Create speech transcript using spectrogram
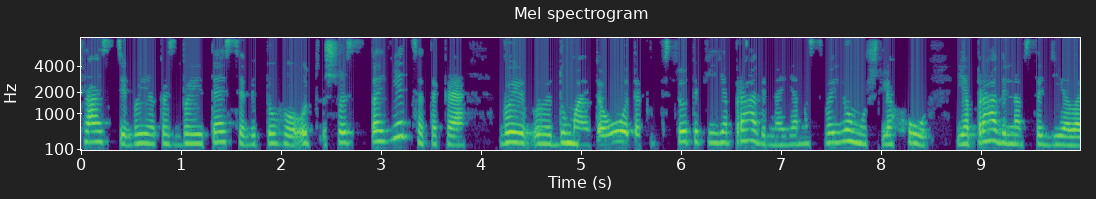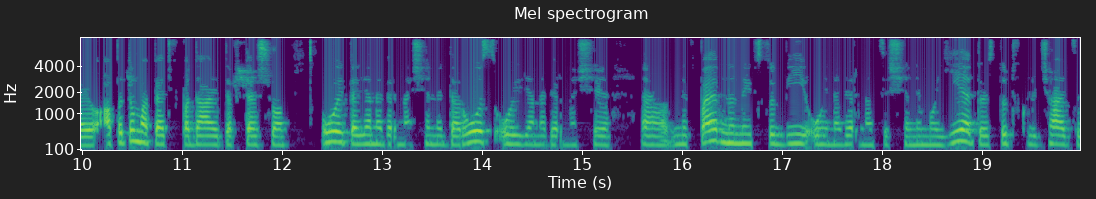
часті ви якось боїтеся від того, от щось стається таке, ви е, думаєте, о, так все-таки я правильна, я на своєму шляху, я правильно все ділаю, а потім опять впадаєте в те, що ой, та я, мабуть, ще не дорос, ой, я, мабуть, ще е, не впевнений в собі, ой, мабуть, це ще не моє. Тобто тут включається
